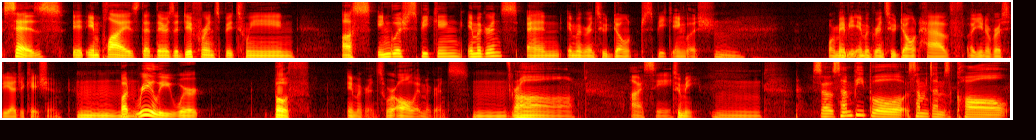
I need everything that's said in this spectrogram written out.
says, it implies that there's a difference between us English speaking immigrants and immigrants who don't speak English. Hmm. Or maybe immigrants who don't have a university education. But really, we're both immigrants. We're all immigrants Ah, I see. to me. So some people sometimes call,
